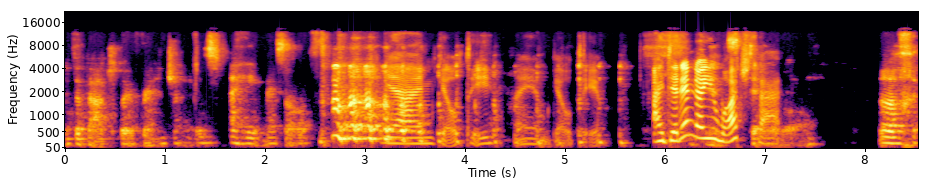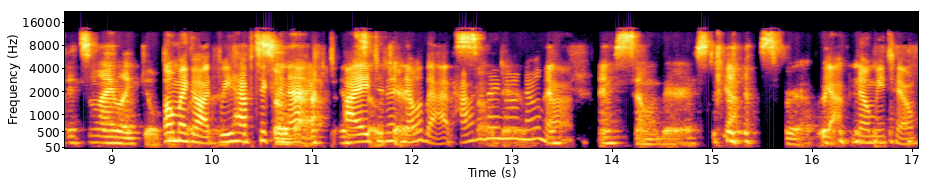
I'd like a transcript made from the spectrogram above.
the Bachelor franchise. I hate myself. yeah, I'm guilty. I am guilty. I didn't know you It's watched that. Ugh, it's my like guilty. Oh my God, we have to It's connect. I so didn't know terrible. that. It's How so did I not know terrible. I'm- that? I'm so embarrassed. Yeah. forever. yeah, no, me too.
